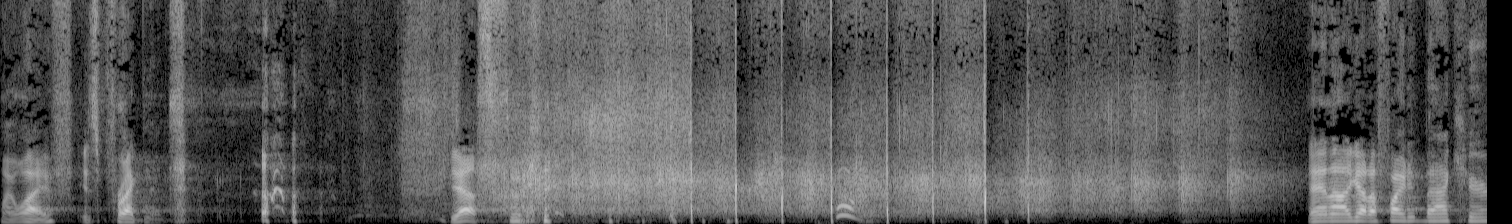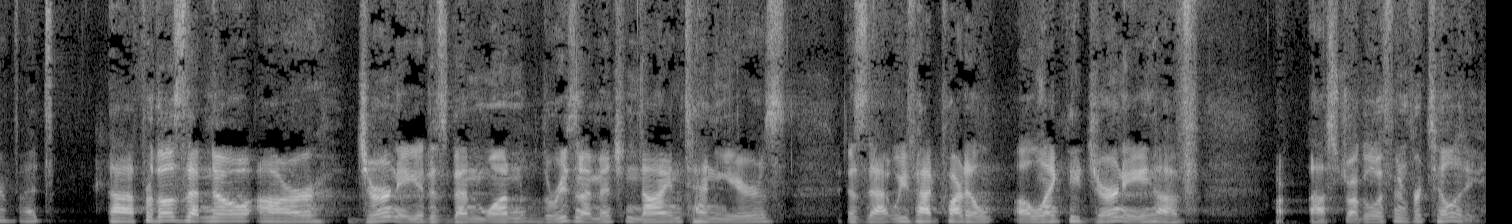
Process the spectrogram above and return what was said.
my wife, is pregnant. yes. and I got to fight it back here, but uh, for those that know our journey, it has been one. The reason I mentioned nine, ten years is that we've had quite a, a lengthy journey of uh, struggle with infertility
